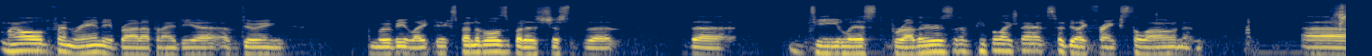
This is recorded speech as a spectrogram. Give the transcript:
my old friend Randy brought up an idea of doing a movie like The Expendables, but it's just the the D list brothers of people like that. So it'd be like Frank Stallone and uh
